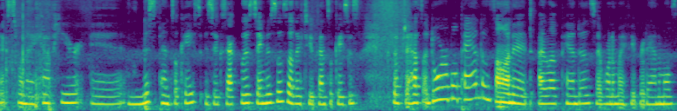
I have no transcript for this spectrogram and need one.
Next one I have here in this pencil case is exactly the same as those other two pencil cases, except it has adorable pandas on it. I love pandas. They're one of my favorite animals.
